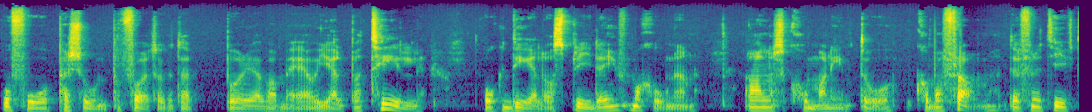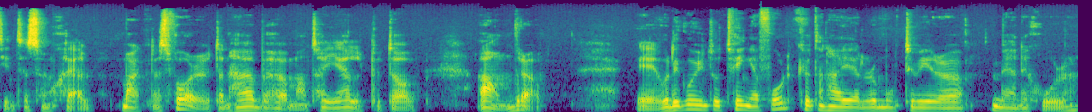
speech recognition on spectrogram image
och få personer på företaget att börja vara med och hjälpa till och dela och sprida informationen. Annars kommer man inte att komma fram. Definitivt inte som själv marknadsförare utan här behöver man ta hjälp av andra. Eh, och det går ju inte att tvinga folk utan här gäller det att motivera människor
